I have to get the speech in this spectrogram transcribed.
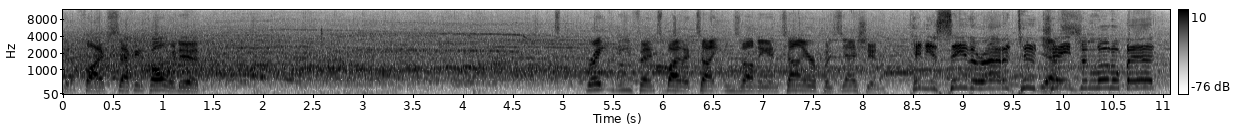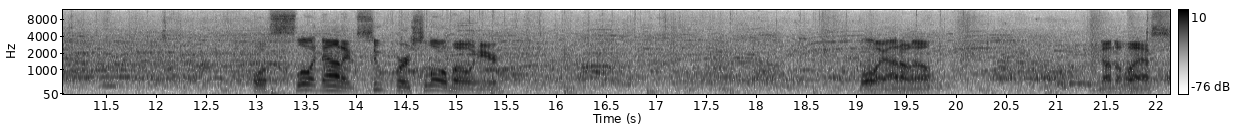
get a five-second call. We did. Great defense by the Titans on the entire possession. Can you see their attitude Yes. changing a little bit? We'll slow it down in super slow mo here. Boy, I don't know. Nonetheless,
